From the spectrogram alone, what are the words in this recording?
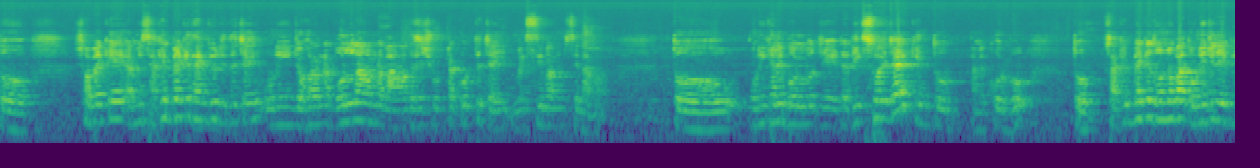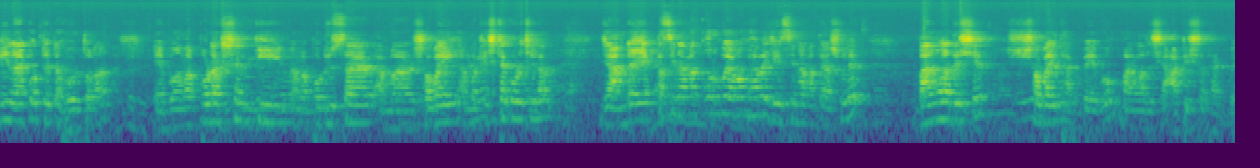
তো সবাইকে, আমি সাকিব ভাইকে থ্যাংক ইউ দিতে চাই। উনি, যখন আমরা বললাম আমরা বাংলাদেশে শ্যুটটা করতে চাই ম্যাক্সিমাম সিনেমা তো উনি খালি বলল যে, এটা রিক্স হয়ে যায়, কিন্তু আমি করব। তো সাকিব ভাইকে ধন্যবাদ। উনি যদি এগ্রি না করতো, এটা হতো না। এবং আমার প্রোডাকশন টিম আমার প্রডিউসার আমার সবাই, আমরা চেষ্টা করেছিলাম যে আমরা একটা সিনেমা করব এমন ভাবে যে সিনেমাতে আসলে বাংলাদেশের সবাই থাকবে এবং বাংলাদেশে আর্টিস্টরা থাকবে।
